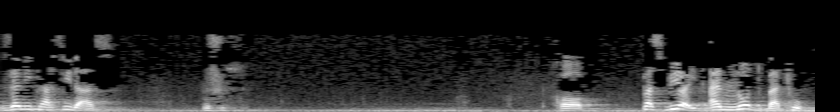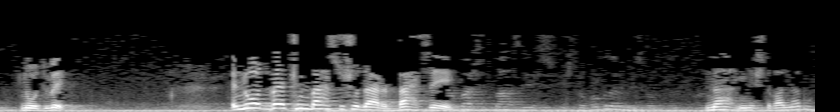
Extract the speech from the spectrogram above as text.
زنی ترسید از نشوز. خب پس بیایید. ان ندبه تو ندبه ندبه چون بحثشو در بحث نه این اشتغال نبود.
